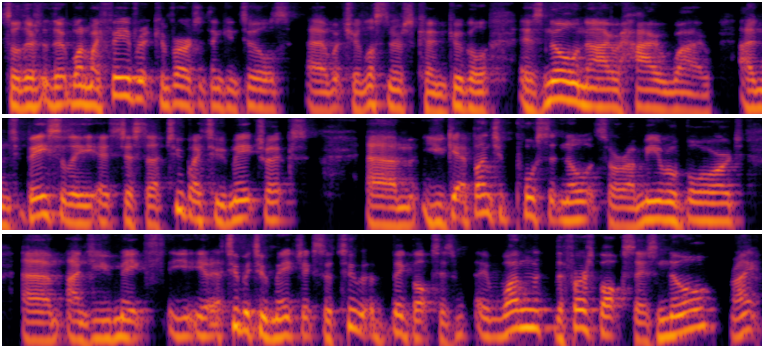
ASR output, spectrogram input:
so, there's one of my favorite convergent thinking tools, uh, which your listeners can Google, is Know, Now, How, Wow. And basically, it's just a two by two matrix. Um, you get a bunch of post-it notes or a Miro board, um, and you make you know, a two by two matrix. So two big boxes. One, the first box says no, right,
